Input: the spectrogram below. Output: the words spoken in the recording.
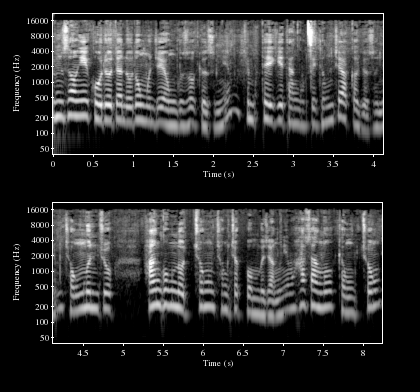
김성희 고려대 노동문제연구소 교수님, 김태기 당국대 경제학과 교수님, 정문주 한국노총 정책본부장님, 하상우 경총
